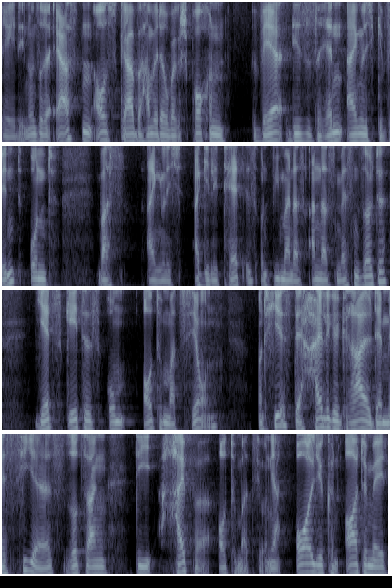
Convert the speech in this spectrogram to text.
rede. In unserer ersten Ausgabe haben wir darüber gesprochen, wer dieses Rennen eigentlich gewinnt und was eigentlich Agilität ist und wie man das anders messen sollte. Jetzt geht es um Automation. Und hier ist der heilige Gral, der Messias, sozusagen die Hyper-Automation. Ja, all you can automate.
